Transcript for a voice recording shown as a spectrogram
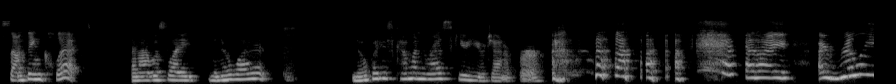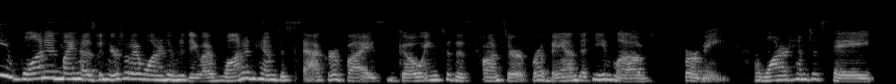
something clicked. And I was like, you know what? Nobody's coming to rescue you, Jennifer. I I really wanted my husband, here's what I wanted him to do. I wanted him to sacrifice going to this concert for a band that he loved for me. I wanted him to say,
